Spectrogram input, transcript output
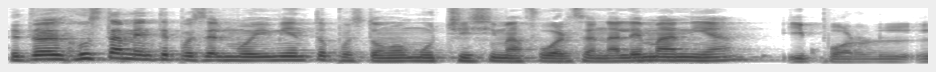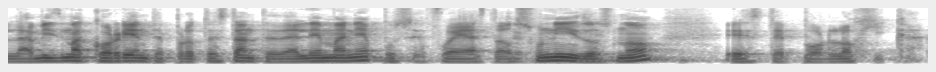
Entonces, justamente, pues el movimiento pues tomó muchísima fuerza en Alemania y por la misma corriente protestante de Alemania, pues se fue a Estados Unidos, ¿no? Este, por lógica.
